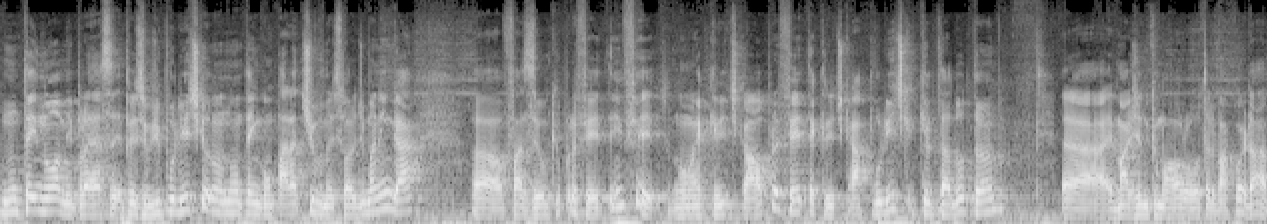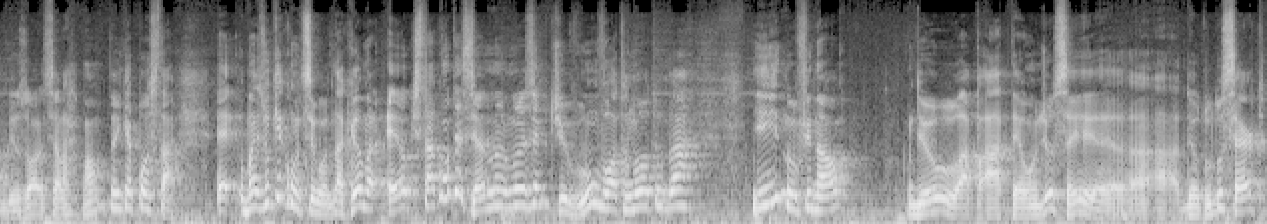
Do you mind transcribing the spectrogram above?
não tem nome para esse tipo de política, não, não tem comparativo na história de Maringá. Ah, fazer o que o prefeito tem feito. Não é criticar o prefeito, é criticar a política que ele está adotando. Ah, imagino que uma hora ou outra ele vai acordar, abrir os olhos, sei lá, vamos, tem que apostar. É, mas o que aconteceu na Câmara é o que está acontecendo no, no Executivo. Um vota no outro, dá. E no final, deu, até onde eu sei, é, deu tudo certo.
